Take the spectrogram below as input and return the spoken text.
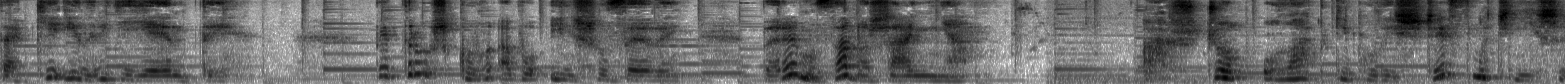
такі інгредієнти. Петрушку або іншу зелень беремо за бажанням. А щоб оладки були ще смачніше,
